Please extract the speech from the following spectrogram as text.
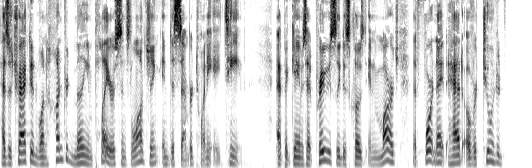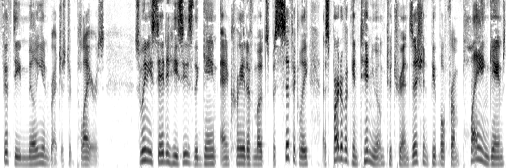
has attracted 100 million players since launching in December 2018. Epic Games had previously disclosed in March that Fortnite had over 250 million registered players. Sweeney stated he sees the game and creative mode specifically as part of a continuum to transition people from playing games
